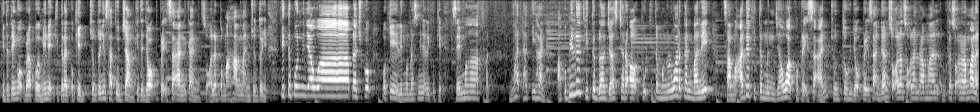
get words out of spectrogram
kita tengok berapa minit kita latihan. Okey, contohnya satu jam kita jawab peperiksaan kan. Soalan pemahaman contohnya. Kita pun menjawablah cukup. Okey, 15 minit lagi. Okey, semak buat latihan. Apabila kita belajar secara output, kita mengeluarkan balik sama ada kita menjawab peperiksaan, contoh jawab peperiksaan dan soalan-soalan ramal, bukan soalan ramalan,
